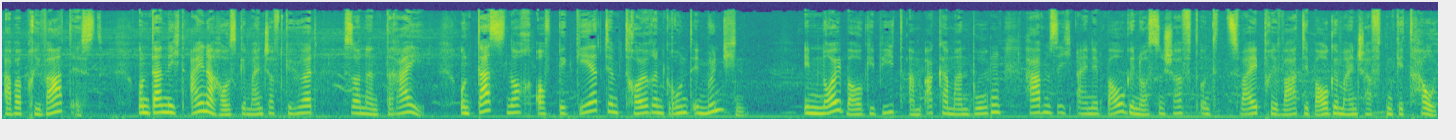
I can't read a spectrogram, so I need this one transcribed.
aber privat ist? Und dann nicht einer Hausgemeinschaft gehört, sondern drei. Und das noch auf begehrtem teuren Grund in München. Im Neubaugebiet am Ackermannbogen haben sich eine Baugenossenschaft und zwei private Baugemeinschaften getraut.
